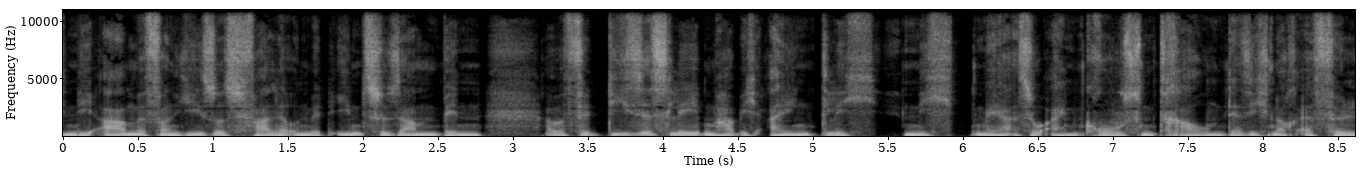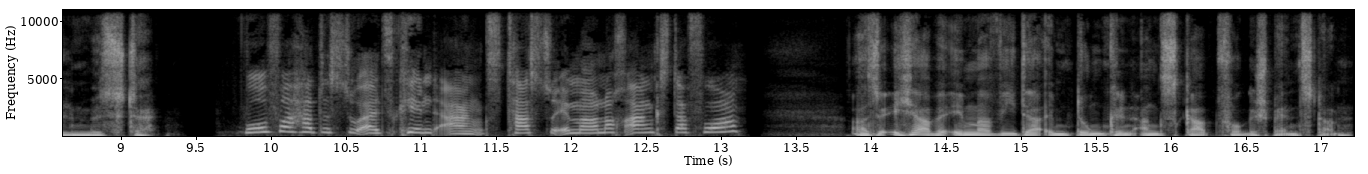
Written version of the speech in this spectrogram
in die Arme von Jesus falle und mit ihm zusammen bin. Aber für dieses Leben habe ich eigentlich nicht mehr so einen großen Traum, der sich noch erfüllen müsste. Wovor hattest du als Kind Angst? Hast du immer noch Angst davor? Also ich habe immer wieder im Dunkeln Angst gehabt vor Gespenstern.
